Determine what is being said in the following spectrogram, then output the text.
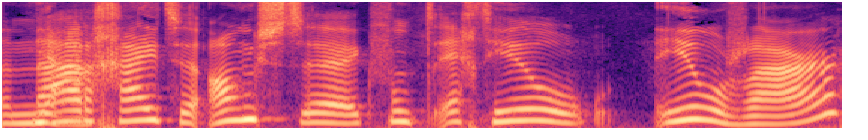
narigheid, eh, angst. Eh, ik vond het echt heel, heel raar.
